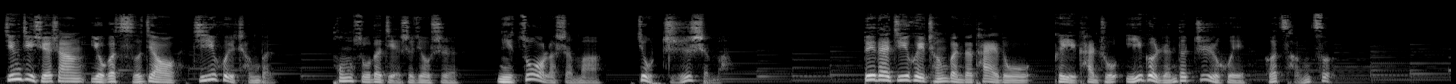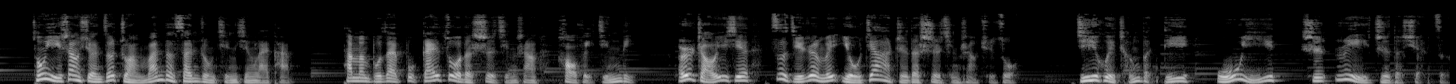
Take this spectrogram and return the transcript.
经济学上有个词叫机会成本。通俗的解释就是，你做了什么就值什么。对待机会成本的态度，可以看出一个人的智慧和层次。从以上选择转弯的三种情形来看，他们不在不该做的事情上耗费精力，而找一些自己认为有价值的事情上去做，机会成本低，无疑是睿智的选择。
